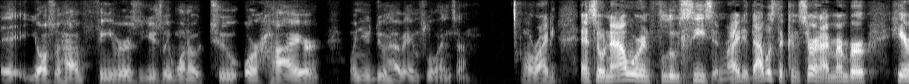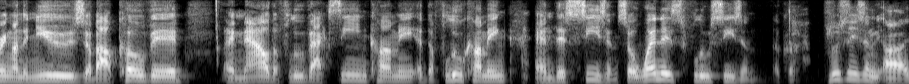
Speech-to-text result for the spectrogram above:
it, eh, you also have fevers, usually 102 or higher when you do have influenza. All righty. And so now we're in flu season, right? That was the concern. I remember hearing on the news about COVID and now the flu vaccine coming, the flu coming, and this season. So when is flu season occur? Flu season uh,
